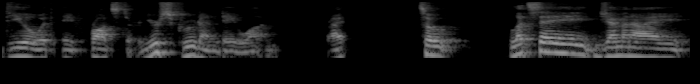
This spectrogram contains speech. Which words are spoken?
deal with a fraudster. You're screwed on day one, right? So let's say Gemini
